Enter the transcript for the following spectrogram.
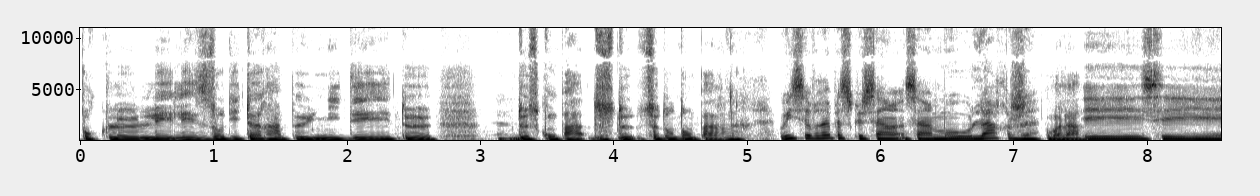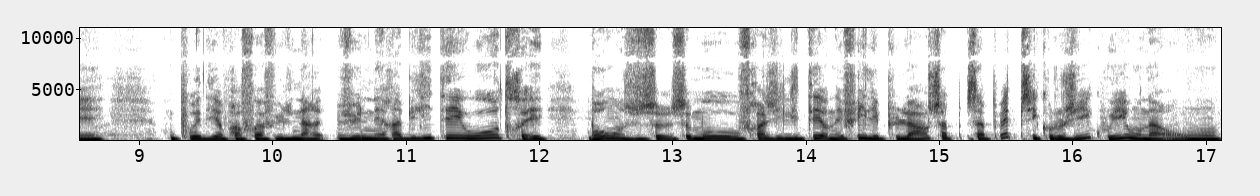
pour que le, les, les, auditeurs aient un peu une idée de de ce qu'on de ce dont on parle. Oui, c'est vrai parce que c'est un, un mot large. Voilà. Et c'est on pourrait dire parfois vulnérabilité ou autre. Et bon, ce, ce, mot fragilité, en effet, il est plus large. Ça, ça, peut être psychologique, oui. On a, on,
